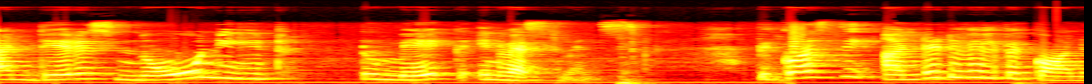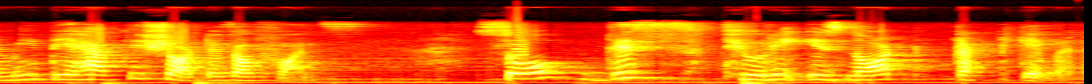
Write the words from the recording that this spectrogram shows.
and there is no need to make investments. Because the underdeveloped economy they have the shortage of funds. So this theory is not practicable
